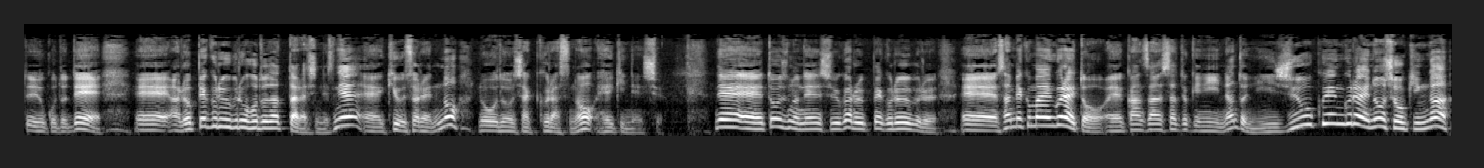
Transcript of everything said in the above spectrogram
ということで、えー、あ600ルーブルほどだったらしいんですね、えー、旧ソ連の労働者クラスの平均年収。で、えー、当時の年収が600ルーブル、えー、300万円ぐらいと、えー、換算した時になんと20億円ぐらいの賞金が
